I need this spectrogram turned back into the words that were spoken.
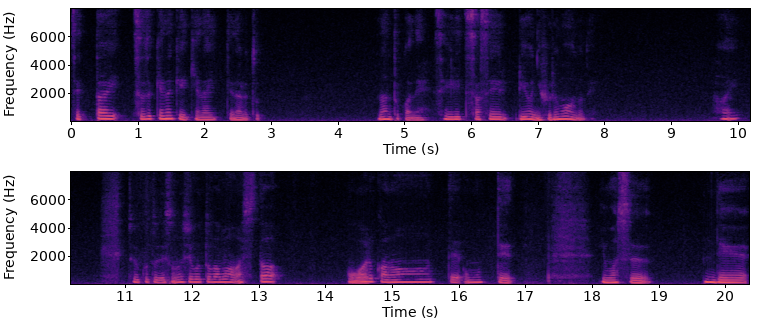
絶対続けなきゃいけないってなるとなんとかね成立させるように振る舞うのではい。ということでその仕事がまあ明日終わるかなって思っています。で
